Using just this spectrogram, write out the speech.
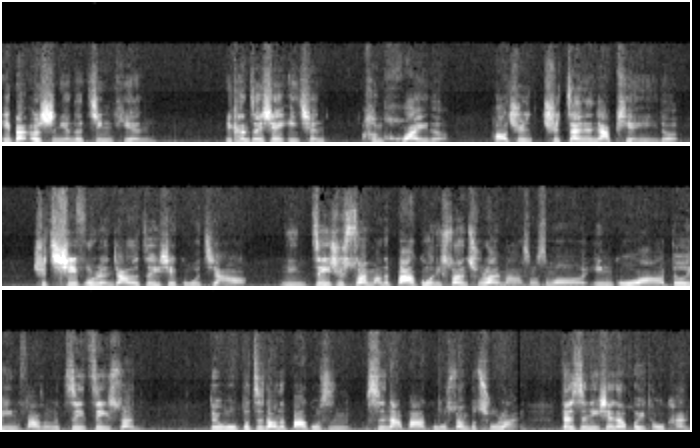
一百二十年的今天，你看这些以前很坏的，好去去占人家便宜的，去欺负人家的这一些国家啊，你自己去算嘛。那八国你算得出来吗？什么什么英国啊、德英法什么，自己自己算。对，我不知道那八国是是哪八国，算不出来。但是你现在回头看，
